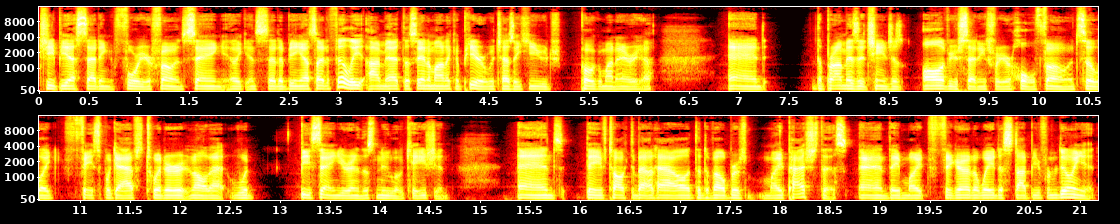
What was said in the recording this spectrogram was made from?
GPS setting for your phone, saying like instead of being outside of Philly, I'm at the Santa Monica Pier, which has a huge Pokemon area. And the problem is it changes all of your settings for your whole phone. So like Facebook apps, Twitter, and all that would be saying you're in this new location. And they've talked about how the developers might patch this and they might figure out a way to stop you from doing it.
